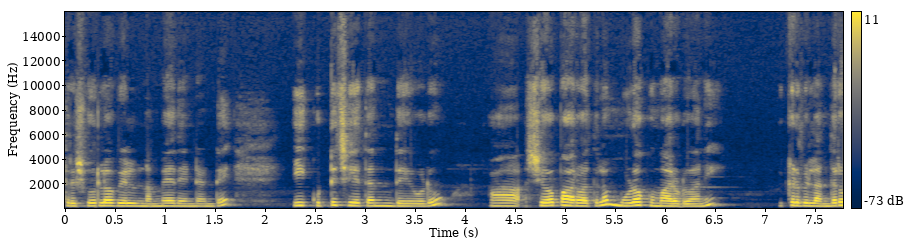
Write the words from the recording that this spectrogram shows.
త్రిశూర్లో వీళ్ళు నమ్మేది ఏంటంటే ఈ కుట్టి చేతన్ దేవుడు ఆ శివపార్వతుల మూడో కుమారుడు అని ఇక్కడ వీళ్ళందరూ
